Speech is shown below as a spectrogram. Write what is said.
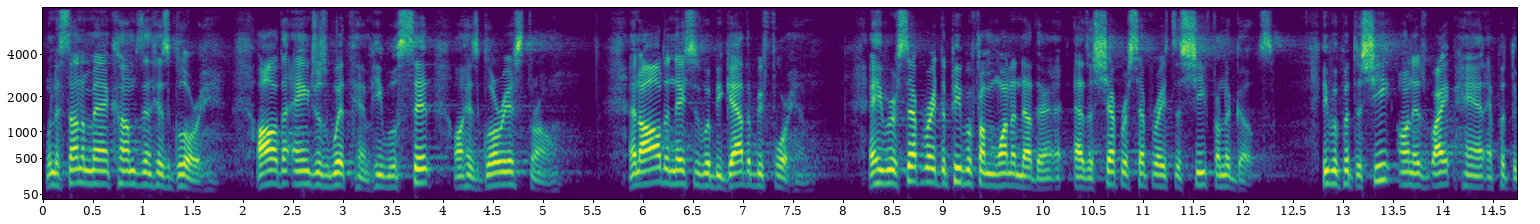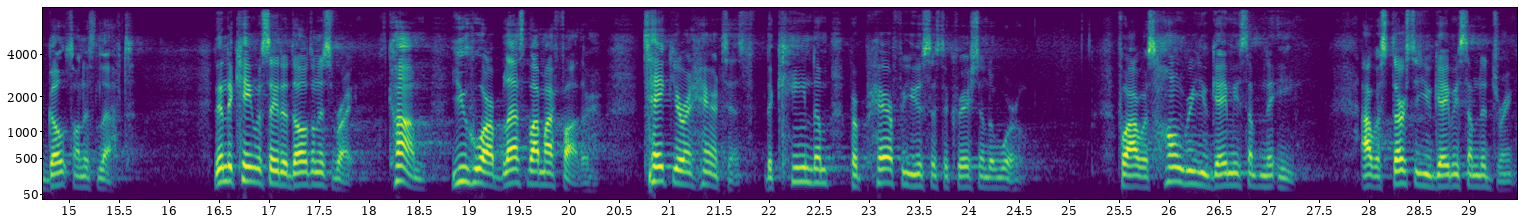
When the Son of Man comes in his glory, all the angels with him, he will sit on his glorious throne, and all the nations will be gathered before him. And he will separate the people from one another as a shepherd separates the sheep from the goats. He will put the sheep on his right hand and put the goats on his left. Then the king will say to those on his right, Come, you who are blessed by my Father, take your inheritance, the kingdom prepared for you since the creation of the world. For I was hungry, you gave me something to eat. I was thirsty, you gave me something to drink.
